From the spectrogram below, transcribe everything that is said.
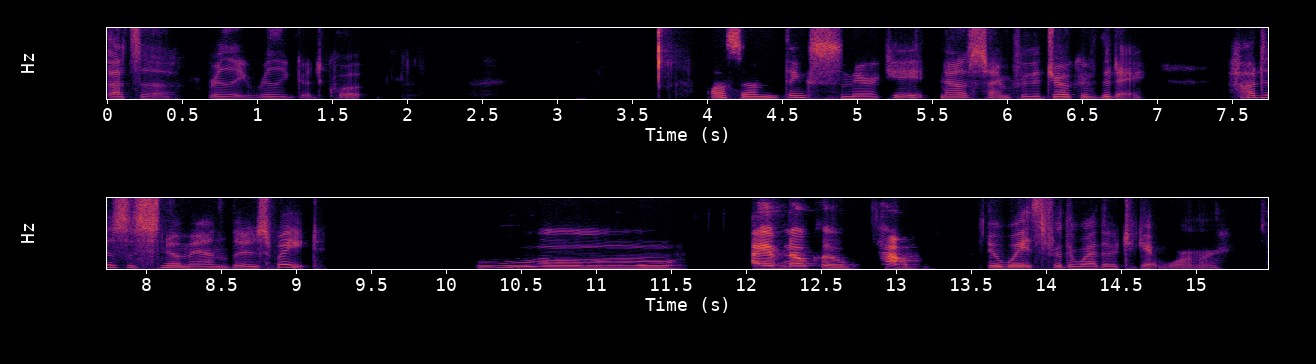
that's a really really good quote. Awesome. Thanks, Mary Kate. Now it's time for the joke of the day. How does a snowman lose weight? Ooh, I have no clue. How? It waits for the weather to get warmer.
